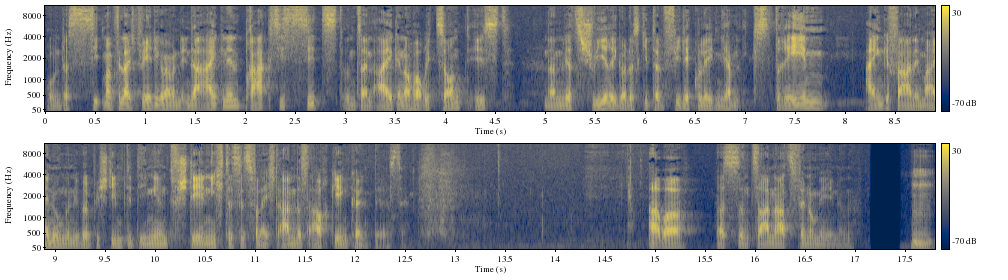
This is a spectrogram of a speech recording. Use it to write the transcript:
Und das sieht man vielleicht weniger, wenn man in der eigenen Praxis sitzt und sein eigener Horizont ist, dann wird es schwierig. Oder es gibt dann viele Kollegen, die haben extrem eingefahrene Meinungen über bestimmte Dinge und verstehen nicht, dass es vielleicht anders auch gehen könnte. Aber das ist ein Zahnarztphänomen. Hm.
